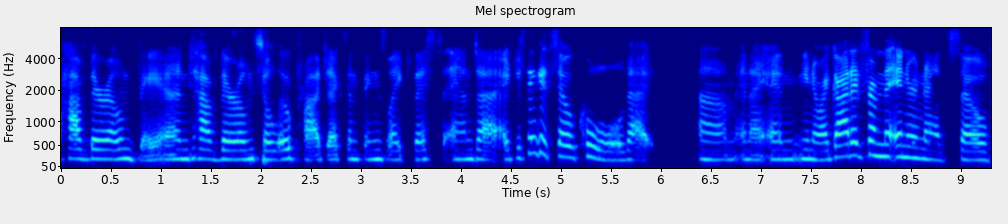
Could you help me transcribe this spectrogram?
have their own band, have their own solo projects and things like this. And uh, I just think it's so cool that, um, and I, and, you know, I got it from the internet. So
